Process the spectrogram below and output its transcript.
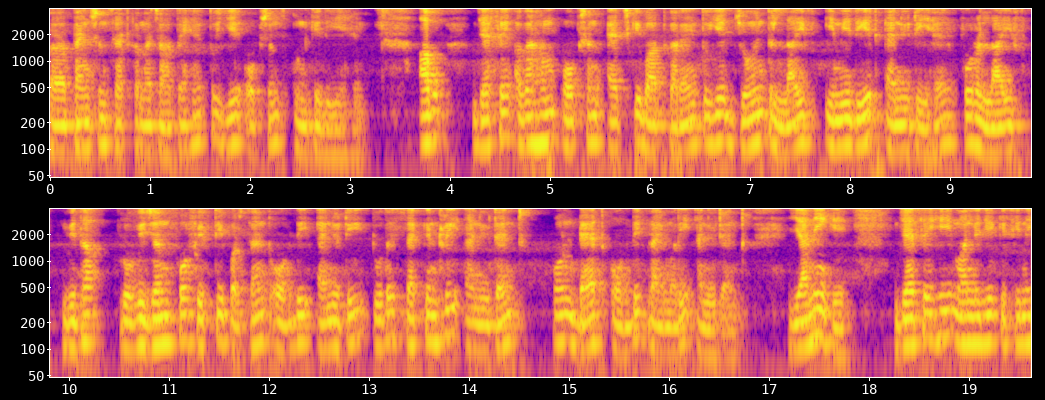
पेंशन सेट करना चाहते हैं तो ये ऑप्शंस उनके लिए हैं। अब जैसे अगर हम ऑप्शन एच की बात करें तो ये जॉइंट लाइफ इमीडिएट एन्यूटी है for life with a provision for 50 percent of the annuity to the secondary annuitant on death of the primary annuitant यानी कि जैसे ही मान लीजिए किसी ने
